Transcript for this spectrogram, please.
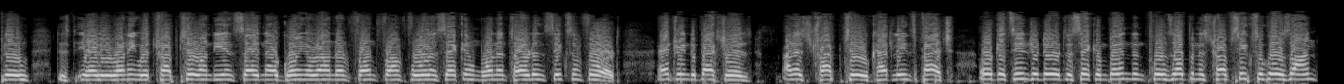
blue this early running with trap 2 on the inside now, going around on front from 4 and second, 1 and third, and 6 and 4th. Entering the back straight, and it's trap 2, Kathleen's patch. Oh, gets injured there at the second bend and pulls up, and it's trap 6 who goes on.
